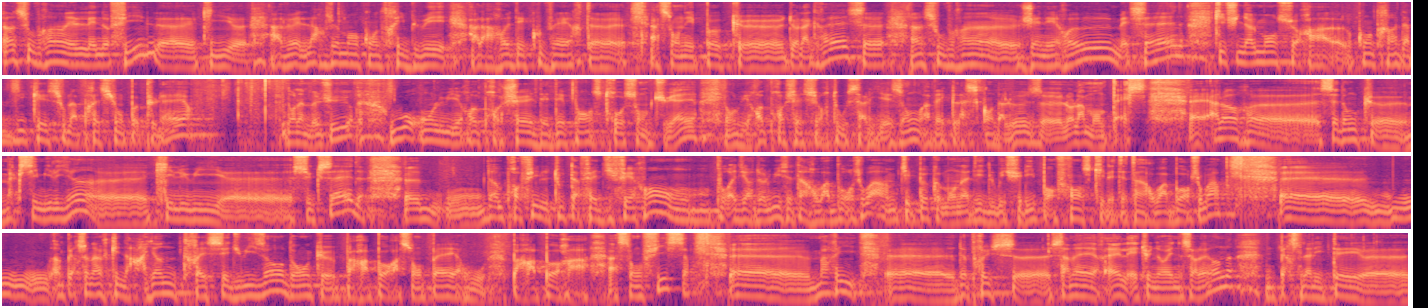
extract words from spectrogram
Un souverain hellénophile qui avait largement contribué à la redécouverte à son époque euh, de la Grèce, euh, un souverain généreux, mécène, qui finalement sera contraint d'abdiquer sous la pression populaire dans la mesure où on lui reprochait des dépenses trop somptuaires on lui reprochait surtout sa liaison avec la scandaleuse Lola Montes. Euh, alors, euh, c'est donc euh, Maximilien qui lui succède, d'un profil tout à fait différent. On pourrait dire de lui, c'est un roi bourgeois, un petit peu comme on a dit de Louis-Philippe en France qu'il était un roi bourgeois. un personnage qui n'a rien de très séduisant, donc, par rapport à son père ou par rapport à, son fils. Euh, Marie euh, de Prusse, euh, sa mère, elle est une Hohenzollern, une personnalité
